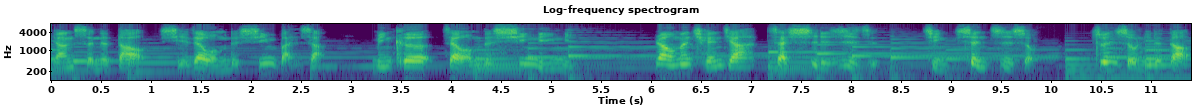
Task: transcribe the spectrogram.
将神的道写在我们的心板上，铭刻在我们的心灵里，让我们全家在世的日子谨慎自守，遵守你的道，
